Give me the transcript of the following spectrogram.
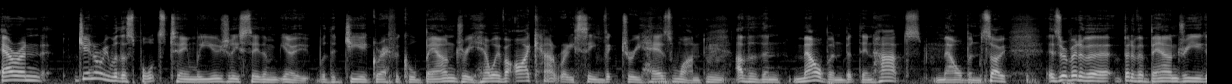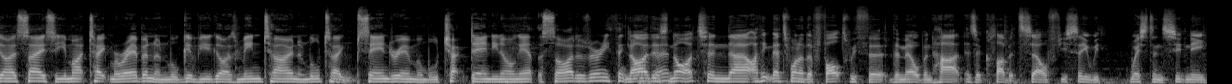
Aaron, generally with a sports team, we usually see them, you know, with a geographical boundary. However, I can't really see Victory has one other than Melbourne, but then Hearts Melbourne. So, is there a bit of a bit of a boundary you guys say? So you might take Moorabbin and we'll give you guys Mentone, and we'll take Sandringham and we'll chuck Dandenong out the side. Is there anything? No, like there's that? not, and uh, I think that's one of the faults with the, the Melbourne Heart as a club itself. You see with Western Sydney,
